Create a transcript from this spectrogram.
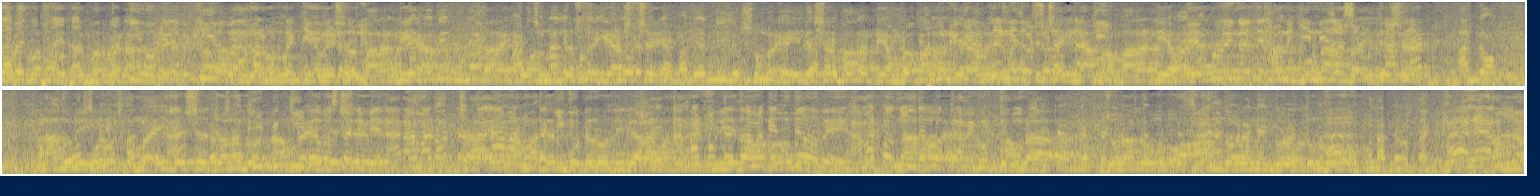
যাবে কোথায়? তার করতে কি হবে? কি হবে? আমার ভোটটা কি হবে? ওনার তারা কি অন্য দেশ থেকে আসছে? আমাদের নিজস্ব আমরা এই দেশের ভাড়াটিয়া, আমরা হয়ে নিজস্ব চাই না, আমরা ভাড়াটিয়া হয়ে থাকব না, নিজস্ব আমরা এই দেশের নাগরিক আমরা এই দেশের জনগণ আমরা ব্যবস্থা নেবেন? আর আমার চাই আমাদের ভোটের? অধিকার দেওয়া আমাকে দিতে হবে। পছন্দের লোককে আমি ভোট দেবো। জোরালো আন্দোলন গড়ে তুলবো? হ্যাঁ, এখনও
